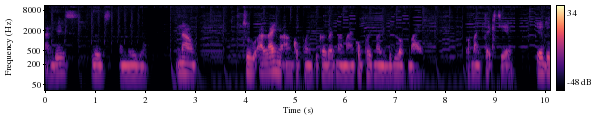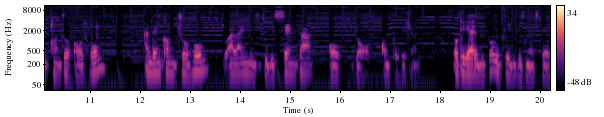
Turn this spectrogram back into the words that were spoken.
And this looks amazing. Now to align your anchor point because right now my anchor point is not in the middle of my of my text here. Just do control alt home and then control home to align it to the center of your composition. Okay guys before we take this next step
